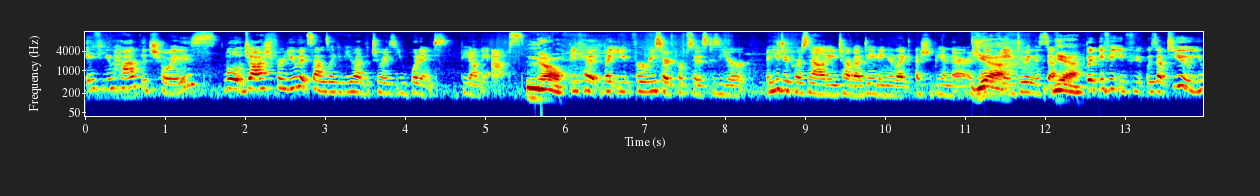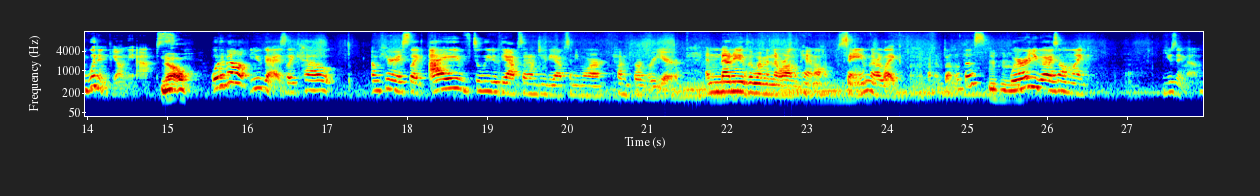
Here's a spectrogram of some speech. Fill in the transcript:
if you had the choice. Well, Josh, for you, it sounds like if you had the choice, you wouldn't be on the apps No. because, but you for research purposes, because you're a YouTube personality, you talk about dating, you're like, I should be in there, I should Yeah. be in the game doing this stuff. Yeah. But if it, if it was up to you, you wouldn't be on the apps. No. What about you guys? Like how I'm curious, like I've deleted the apps, I don't do the apps anymore, haven't for over a year. And many of the women that were on the panel same, they're like, I'm kind of done with this. Mm-hmm. Where are you guys on like using them?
